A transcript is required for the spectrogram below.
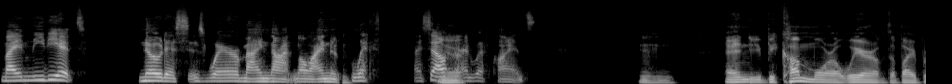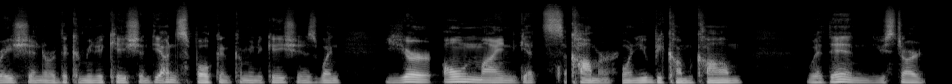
my immediate notice is where my not in alignment with myself Mm-hmm. Yeah. and with clients. Mhm. And you become more aware of the vibration or the communication, the unspoken communication is when your own mind gets calmer. When you become calm within, you start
